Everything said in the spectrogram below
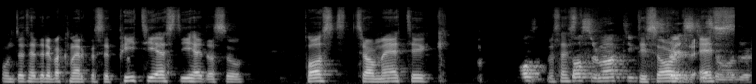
Und dort hat er eben gemerkt, dass er PTSD hat, also Post-Traumatic was heißt Post-Traumatic Disorder. Disorder.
